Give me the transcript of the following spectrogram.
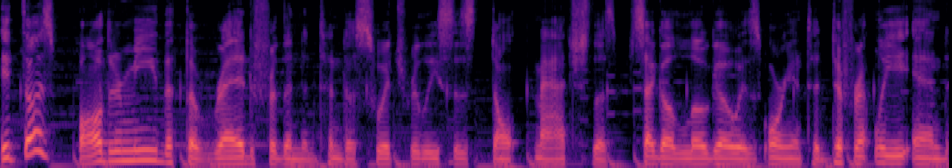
It does bother me that the red for the Nintendo Switch releases don't match. The Sega logo is oriented differently and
